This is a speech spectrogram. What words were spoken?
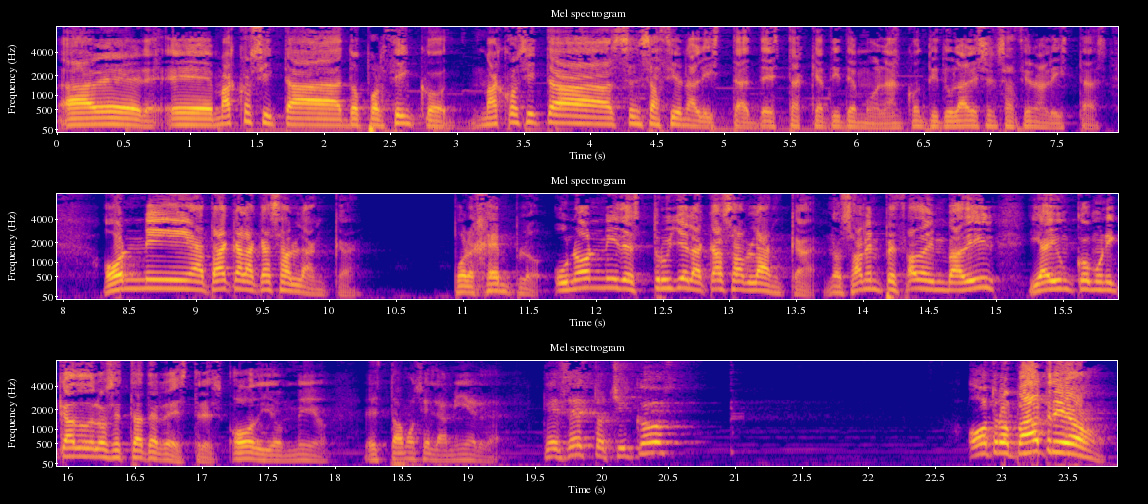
A ver, eh, más cositas 2x5, más cositas sensacionalistas de estas que a ti te molan, con titulares sensacionalistas. OVNI ataca la Casa Blanca. Por ejemplo, un ovni destruye la Casa Blanca. Nos han empezado a invadir y hay un comunicado de los extraterrestres. Oh, Dios mío, estamos en la mierda. ¿Qué es esto, chicos? Otro Patreon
